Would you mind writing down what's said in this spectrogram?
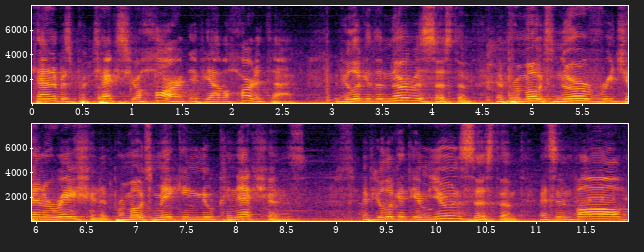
Cannabis protects your heart if you have a heart attack. If you look at the nervous system, it promotes nerve regeneration. It promotes making new connections. If you look at the immune system, it's involved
